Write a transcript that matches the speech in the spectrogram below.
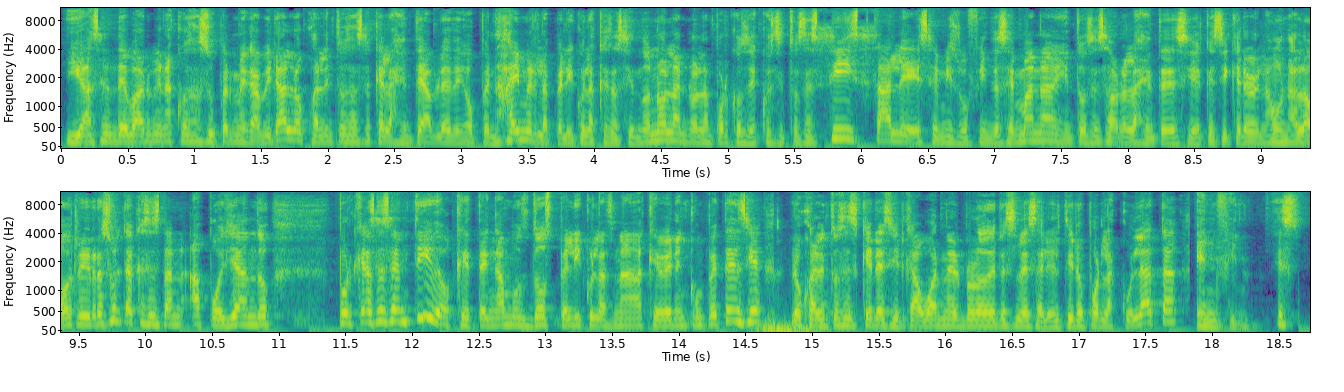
y hacen de Barbie una cosa súper mega viral, lo cual entonces hace que la gente hable de Oppenheimer, la película que está haciendo Nolan, Nolan por consecuencia. Entonces sí sale ese mismo fin de semana y entonces ahora la gente decide que si quiere ver la una a la otra y resulta que se están apoyando porque hace sentido que tengamos dos películas nada que ver en competencia, lo cual entonces quiere decir que a Warner Brothers le salió el tiro por la culata. En fin, es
